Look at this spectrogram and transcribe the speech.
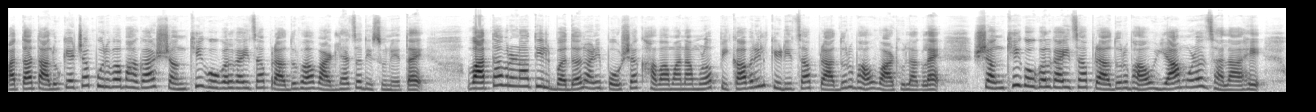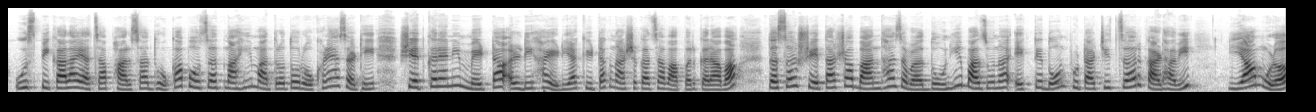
आता तालुक्याच्या पूर्व भागात शंखी गोगलगाईचा प्रादुर्भाव वाढल्याचं दिसून येत आहे. वातावरणातील बदल आणि पोषक हवामानामुळे पिकावरील किडीचा प्रादुर्भाव वाढू लागलाय. शंखी गोगलगाईचा प्रादुर्भाव यामुळेच झाला आहे. ऊस पिकाला याचा फारसा धोका पोहोचत नाही मात्र तो रोखण्यासाठी शेतकऱ्यांनी मेटा अल्डिहाइड या कीटकनाशकाचा वापर करावा. तसंच शेताच्या बांधाजवळ दोन्ही बाजूनं एक ते दोन फुटाची चर काढावी यामुळं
